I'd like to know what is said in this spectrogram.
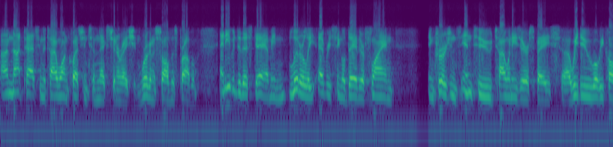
I'm not passing the Taiwan question to the next generation. We're going to solve this problem. And even to this day, I mean, literally every single day they're flying incursions into Taiwanese airspace. Uh, we do what we call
